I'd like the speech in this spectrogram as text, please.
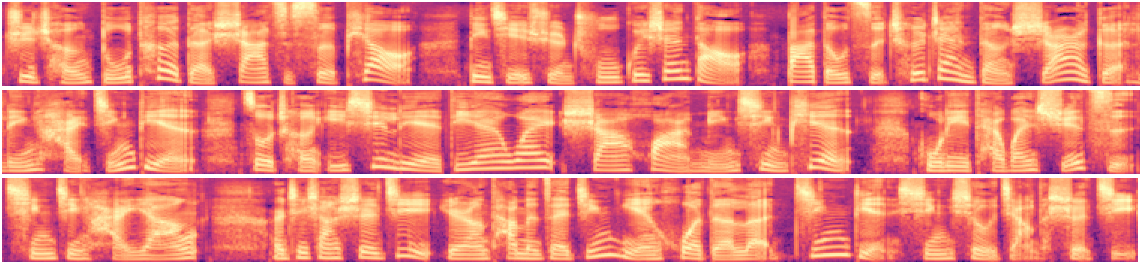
制成独特的沙子色票，并且选出龟山岛、八斗子车站等十二个临海景点，做成一系列 DIY 沙画明信片，鼓励台湾学子亲近海洋。而这项设计也让他们在今年获得了经典新秀奖的设计。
